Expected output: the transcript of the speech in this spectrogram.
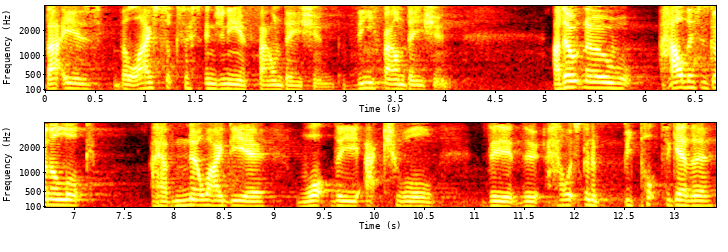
That is the Life Success Engineer Foundation, the foundation. I don't know how this is going to look. I have no idea what the actual, the, the, how it's going to be put together.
